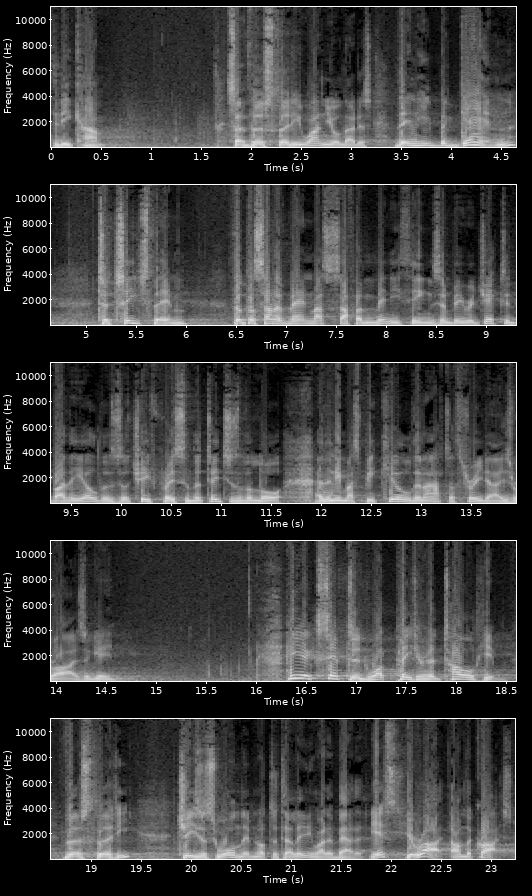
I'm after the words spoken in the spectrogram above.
did he come. So, verse 31, you'll notice, then he began to teach them that the Son of Man must suffer many things and be rejected by the elders, the chief priests, and the teachers of the law, and then he must be killed and after three days rise again. He accepted what Peter had told him. Verse 30 Jesus warned them not to tell anyone about it. Yes, you're right, I'm the Christ.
